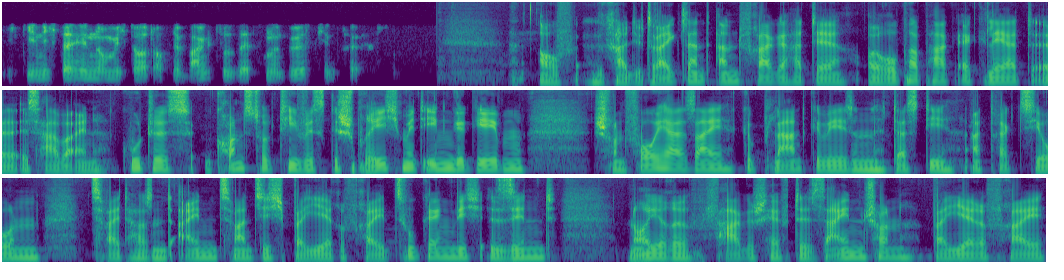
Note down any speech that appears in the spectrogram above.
Ich gehe nicht dahin, um mich dort auf eine Bank zu setzen und Würstchen zu essen. Auf Radio Dreikland Anfrage hat der Europapark erklärt, äh, es habe ein gutes, konstruktives Gespräch mit ihnen gegeben. Schon vorher sei geplant gewesen, dass die Attraktionen 2021 barrierefrei zugänglich sind. Neuere Fahrgeschäfte seien schon barrierefrei.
